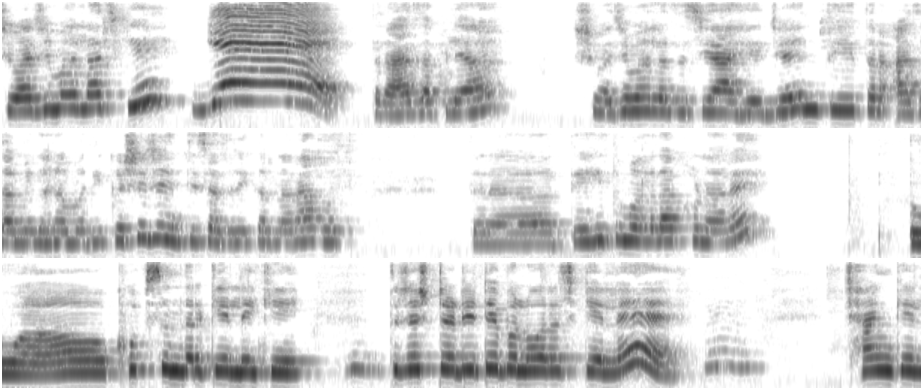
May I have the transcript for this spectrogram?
शिवाजी महाराज की? जय तर आज आपल्या शिवाजी महाराजाची आहे जयंती. तर आज आम्ही घरामध्ये कशी जयंती साजरी करणार आहोत? तर तेही तुम्हाला दाखवणार आहे. वाव खूप सुंदर केले की. तुझ्या स्टडी टेबलवरच केलंय छान केलं.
